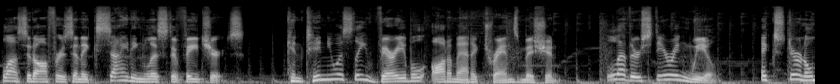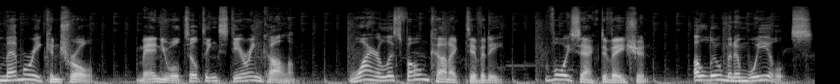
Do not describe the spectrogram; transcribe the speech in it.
Plus, it offers an exciting list of features. Continuously variable automatic transmission, leather steering wheel, external memory control, manual tilting steering column, wireless phone connectivity, voice activation, aluminum wheels,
